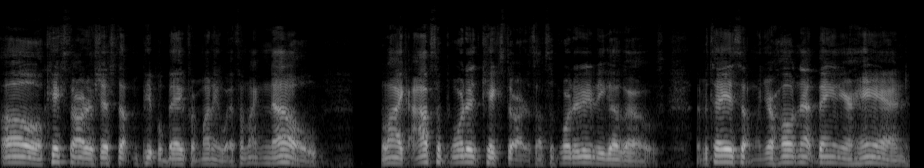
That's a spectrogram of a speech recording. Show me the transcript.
oh, Kickstarter is just something people beg for money with. I'm like, no. Like I've supported Kickstarters, I've supported Indiegogos. Let me tell you something. When you're holding that thing in your hand,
